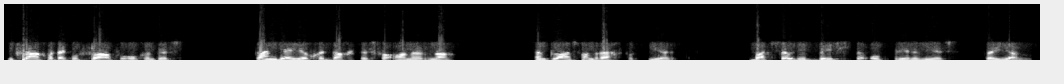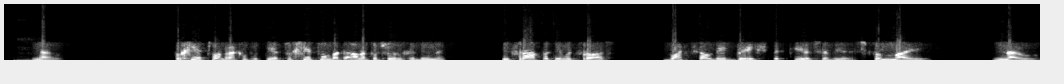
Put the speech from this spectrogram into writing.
Die vraag wat ek wil vra vir oggend is kan jy jou gedagtes verander na in plaas van reg verkeerd wat sou die beste optrede wees vir jou nou? Vergeet van reg en verkeerd. Vergeet van wat 'n ander persoon gedoen het. Die vraag wat jy moet vra is: wat sal die beste keuse wees vir my nou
